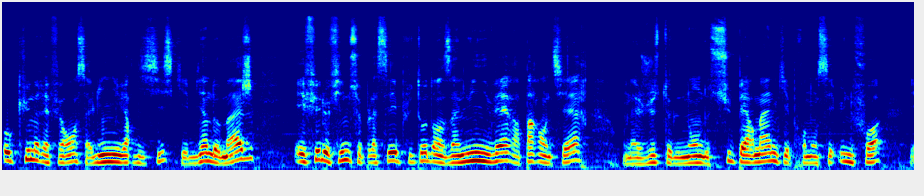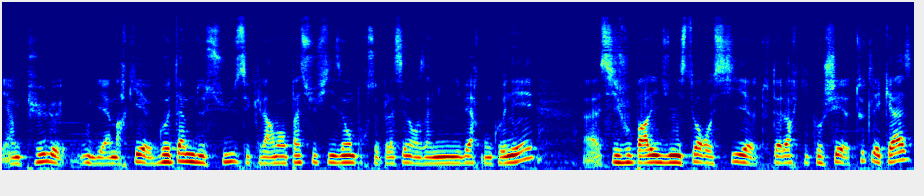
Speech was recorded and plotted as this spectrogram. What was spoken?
aucune référence à l'univers DC, ce qui est bien dommage, et fait le film se placer plutôt dans un univers à part entière. On a juste le nom de Superman qui est prononcé une fois et un pull où il y a marqué Gotham dessus, c'est clairement pas suffisant pour se placer dans un univers qu'on connaît. Euh, si je vous parlais d'une histoire aussi euh, tout à l'heure qui cochait euh, toutes les cases,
